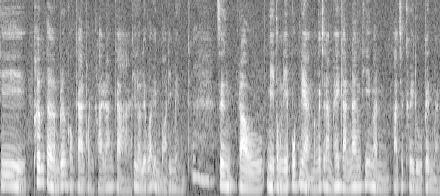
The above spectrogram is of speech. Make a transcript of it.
ที่เพิ่มเติมเรื่องของการผ่อนคลายร่างกาย ที่เราเรียกว่า embodiment อืมซึ่งเรามีตรงนี้ปุ๊บเนี่ยมันก็จะทำให้การนั่งที่มันอาจจะเคยดูเป็นเหมือน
